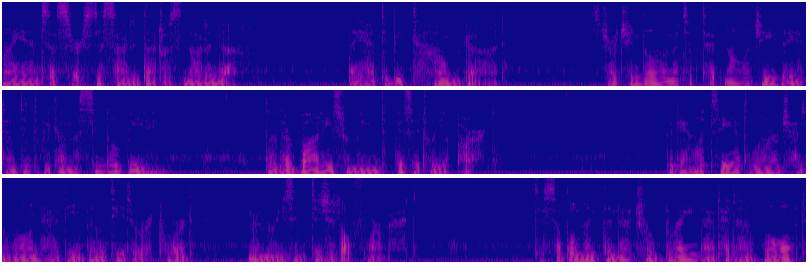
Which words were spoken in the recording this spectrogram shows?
My ancestors decided that was not enough. They had to become God. Stretching the limits of technology, they attempted to become a single being though their bodies remained physically apart. The galaxy at large had long had the ability to record memories in digital format. To supplement the natural brain that had evolved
